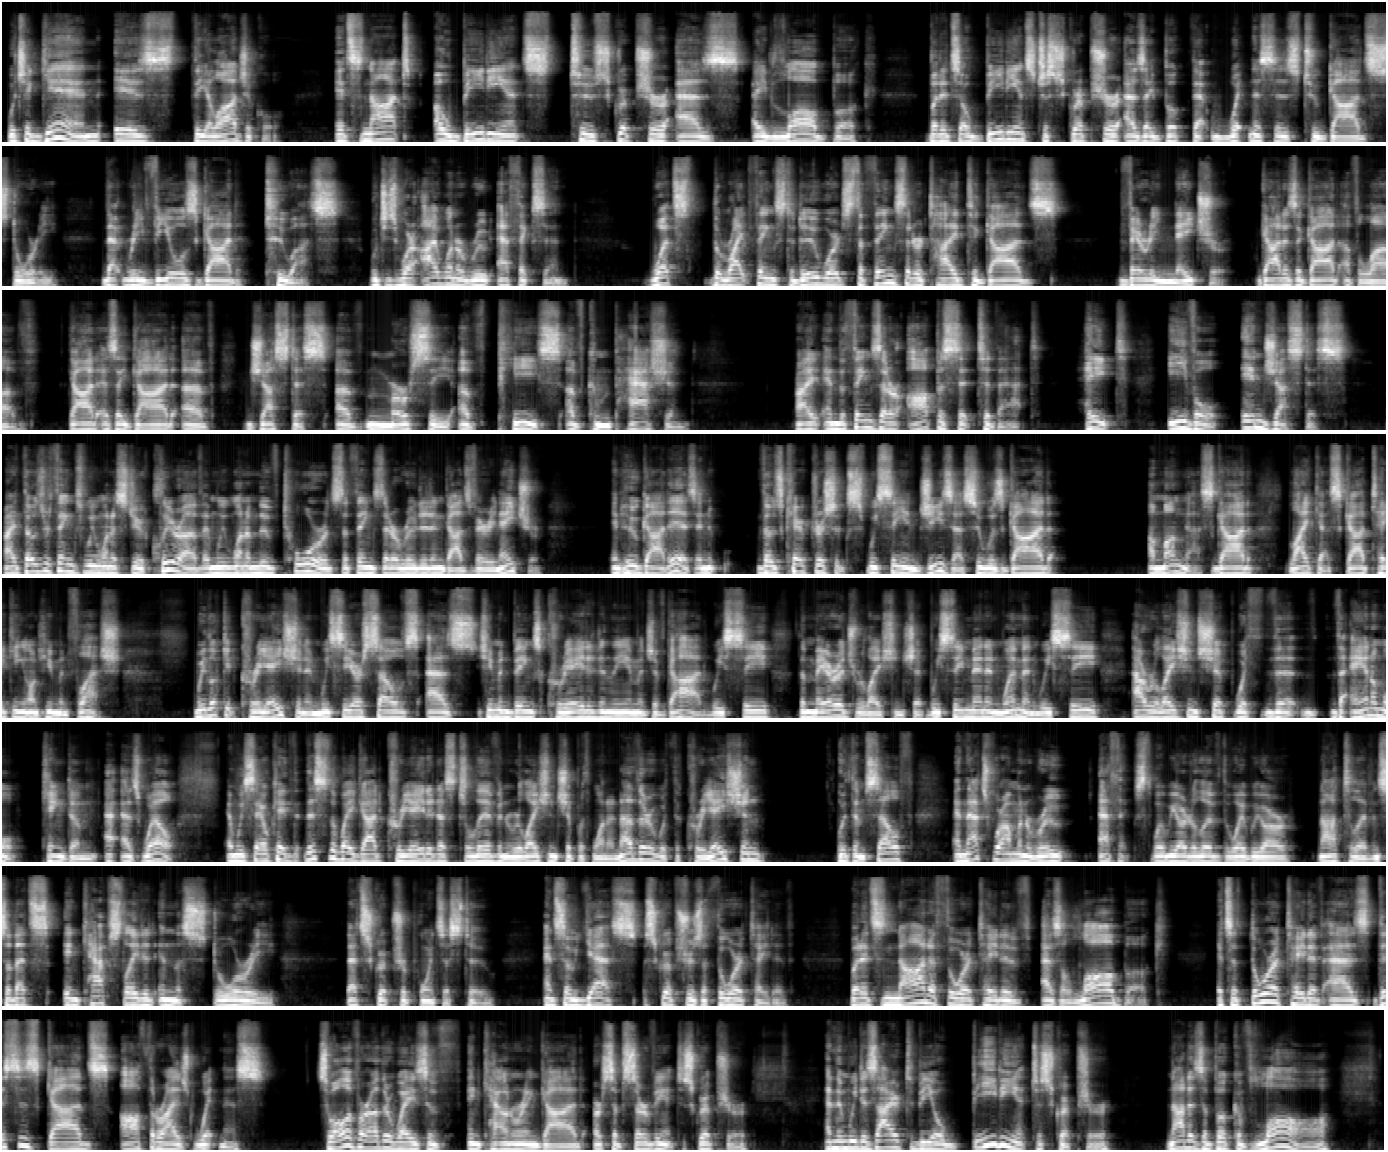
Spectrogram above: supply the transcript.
which again is theological. It's not obedience to scripture as a law book, but it's obedience to scripture as a book that witnesses to God's story, that reveals God to us, which is where I want to root ethics in. What's the right things to do, where it's the things that are tied to God's very nature. God is a God of love. God is a God of justice, of mercy, of peace, of compassion, right? And the things that are opposite to that hate, evil, injustice, right? Those are things we want to steer clear of, and we want to move towards the things that are rooted in God's very nature, in who God is. And those characteristics we see in Jesus, who was God among us, God like us, God taking on human flesh. We look at creation and we see ourselves as human beings created in the image of God. We see the marriage relationship. We see men and women. We see our relationship with the the animal kingdom as well. And we say, okay, this is the way God created us to live in relationship with one another, with the creation, with Himself. And that's where I'm going to root ethics, the way we are to live, the way we are not to live. And so that's encapsulated in the story that Scripture points us to. And so, yes, Scripture is authoritative, but it's not authoritative as a law book. It's authoritative as this is God's authorized witness. So, all of our other ways of encountering God are subservient to Scripture. And then we desire to be obedient to Scripture not as a book of law,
